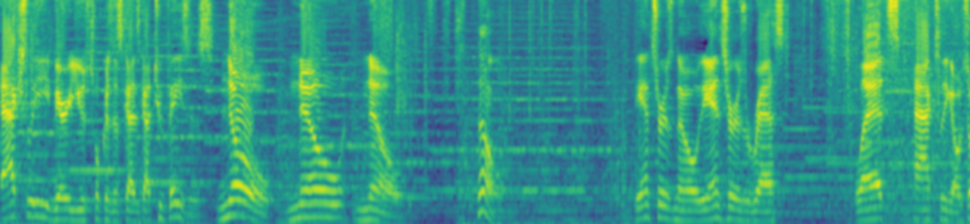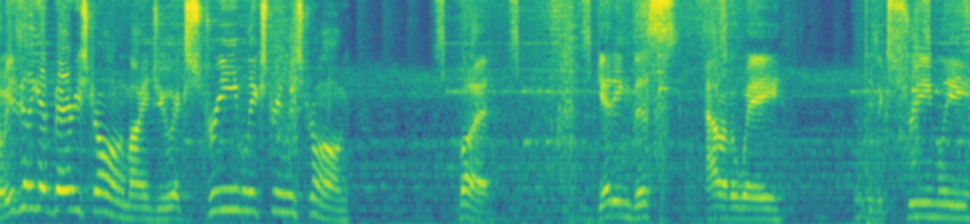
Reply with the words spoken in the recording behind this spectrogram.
actually very useful because this guy's got two phases. No, no, no. No. The answer is no. The answer is rest. Let's actually go. So he's going to get very strong, mind you. Extremely, extremely strong. But getting this out of the way is extremely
